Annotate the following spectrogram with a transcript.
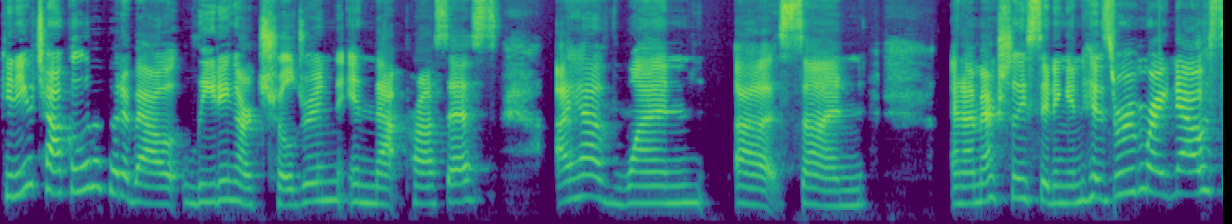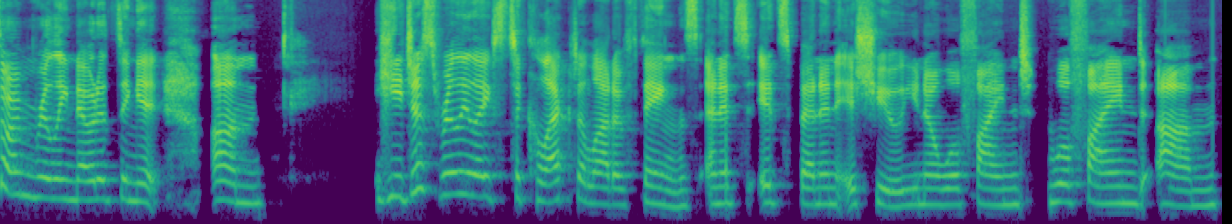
Can you talk a little bit about leading our children in that process? I have one uh, son, and I'm actually sitting in his room right now, so I'm really noticing it. Um, he just really likes to collect a lot of things and it's it's been an issue you know we'll find we'll find um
